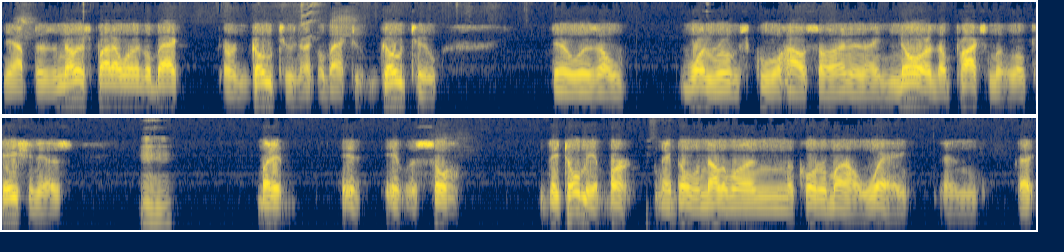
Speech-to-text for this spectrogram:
Yep. There's another spot I want to go back or go to, not go back to, go to. There was a one room schoolhouse on, and I know where the approximate location is, Mm-hmm. but it it it was so. They told me it burnt. They built another one a quarter mile away, and that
